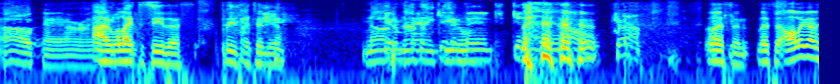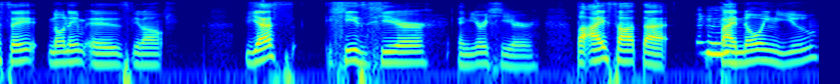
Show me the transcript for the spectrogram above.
Oh, okay, all right. I would like to see this. Please continue. No, Get him no, banned. thank Get him you. banned. Get him banned. No, listen, listen. All I gotta say, no name is, you know, yes, he's here and you're here, but I thought that Mhm. by knowing you,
